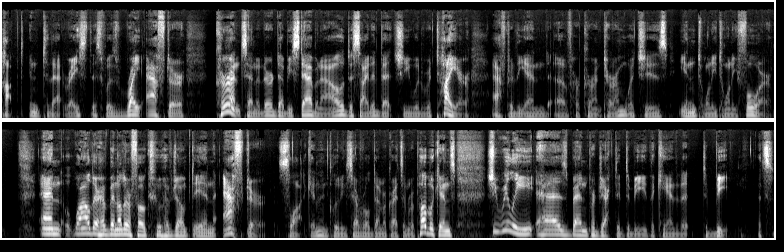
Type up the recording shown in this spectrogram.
hopped into that race. This was right after current Senator Debbie Stabenow decided that she would retire after the end of her current term, which is in 2024. And while there have been other folks who have jumped in after Slotkin, including several Democrats and Republicans, she really has been projected to be the candidate to beat. That's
